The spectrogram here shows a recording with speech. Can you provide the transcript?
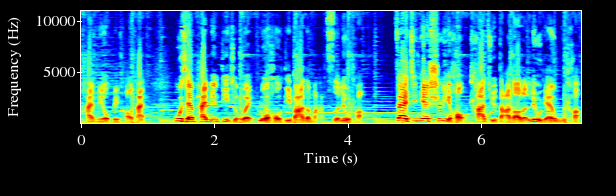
还没有被淘汰，目前排名第九位，落后第八的马刺六场。在今天失利后，差距达到了六点五场。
